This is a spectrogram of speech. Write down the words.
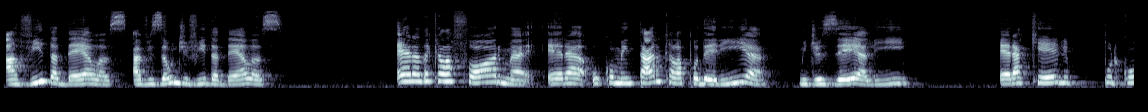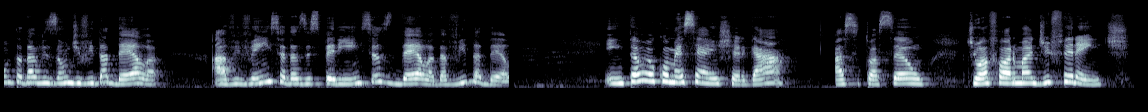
a vida delas, a visão de vida delas, era daquela forma, era o comentário que ela poderia me dizer ali era aquele por conta da visão de vida dela, a vivência das experiências dela, da vida dela. Então eu comecei a enxergar a situação de uma forma diferente.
